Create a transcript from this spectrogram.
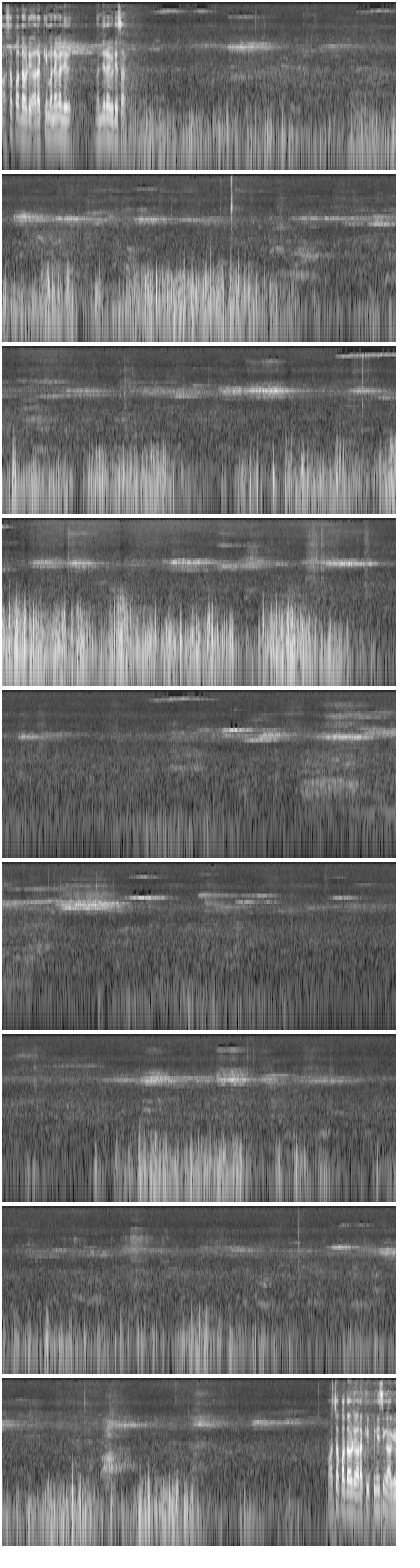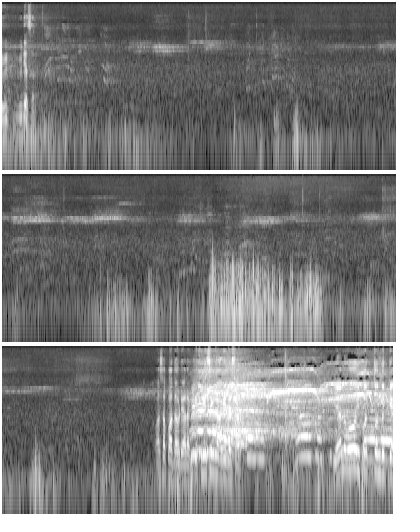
ಹೊಸಪಾದ ಹೊಡಿ ಅವ್ರ ಅಕ್ಕಿ ಮನೆ ಮೇಲೆ ಬಂದಿರೋ ವಿಡಿಯೋ ಸರ್. ಹೊಸಪಾದ ಅದಾವಡಿ ಅವರ ಕೀಪ್ ಫಿನಿಶಿಂಗ್ ಆಗಿ ವಿಡಿಯೋ ಸರ್. ಹೊಸಪ್ಪ ದೌಡಿ ಅವರ ಫಿನಿಶಿಂಗ್ ಆಗಿದೆ ಸರ್. ಎಲ್ವೋ ಇಪ್ಪತ್ತೊಂದಕ್ಕೆ.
